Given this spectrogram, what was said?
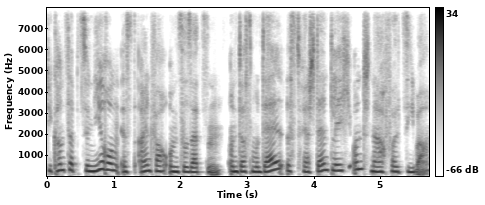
Die Konzeptionierung ist einfach umzusetzen und das Modell ist verständlich und nachvollziehbar.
